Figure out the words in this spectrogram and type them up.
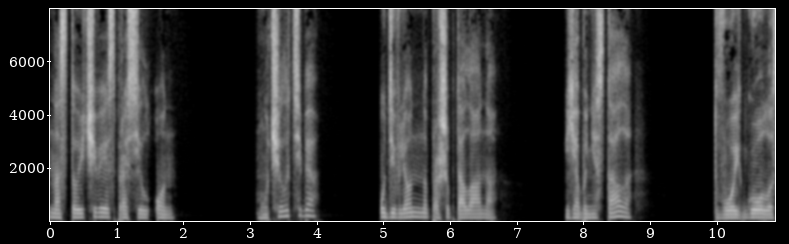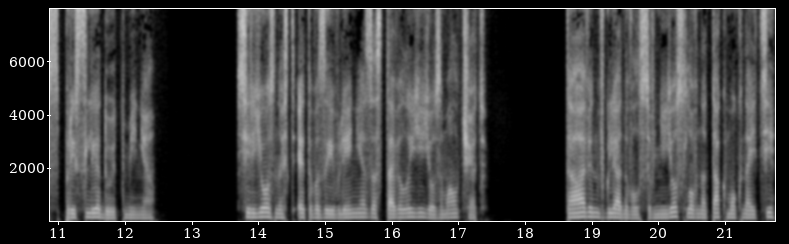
Настойчивее спросил он. «Мучила тебя?» Удивленно прошептала она. «Я бы не стала...» «Твой голос преследует меня». Серьезность этого заявления заставила ее замолчать. Тавин вглядывался в нее, словно так мог найти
